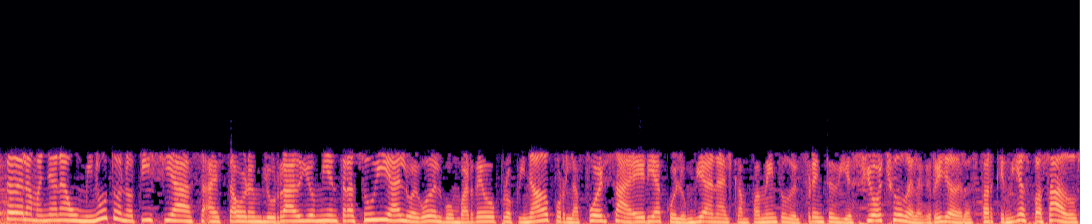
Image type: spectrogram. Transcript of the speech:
7 de la mañana, un minuto, noticias a esta hora en Blue Radio. Mientras huía luego del bombardeo propinado por la Fuerza Aérea Colombiana al campamento del Frente 18 de la guerrilla de las FARC en días pasados,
